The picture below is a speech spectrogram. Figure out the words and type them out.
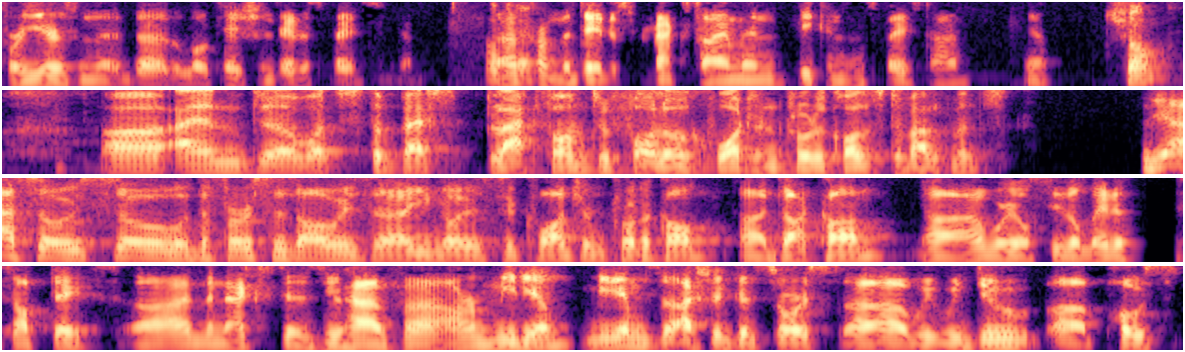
for years in the, the, the location data space, yeah. okay. from the data stream X time and beacons in space time. Yeah. Sure. and what's the best platform to follow Quadrant Protocols developments? Yeah, so so the first is always uh, you can go to quadrantprotocol.com uh, uh, where you'll see the latest updates. Uh, and the next is you have uh, our Medium. Medium's actually a good source. Uh, we, we do post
